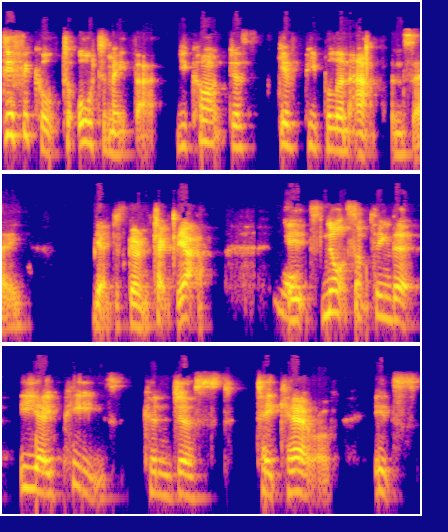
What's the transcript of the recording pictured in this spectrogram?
difficult to automate that. You can't just give people an app and say, yeah, just go and check the app. Yeah. It's not something that EAPs can just take care of. It's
